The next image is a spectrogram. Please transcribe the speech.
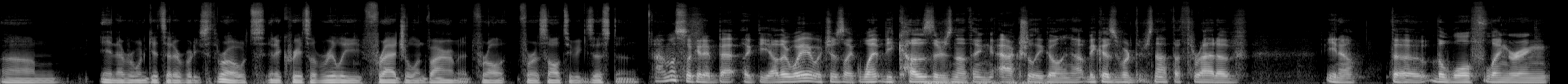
Um, and everyone gets at everybody's throats, and it creates a really fragile environment for all for us all to exist in. I almost look at it bet like the other way, which is like when because there's nothing actually going on because there's not the threat of, you know, the the wolf lingering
